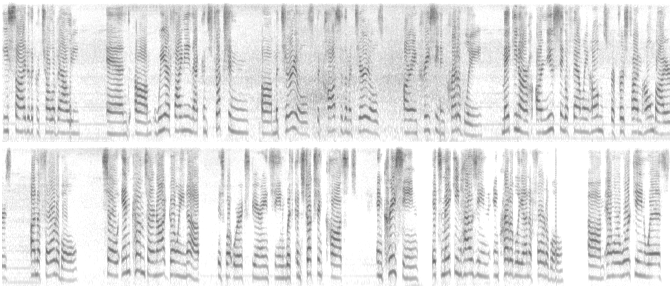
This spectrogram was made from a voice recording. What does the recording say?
east side of the Coachella Valley, and um, we are finding that construction uh, materials, the cost of the materials, are increasing incredibly, making our, our new single family homes for first time home buyers unaffordable. So incomes are not going up, is what we're experiencing, with construction costs increasing it's making housing incredibly unaffordable. Um, and we're working with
